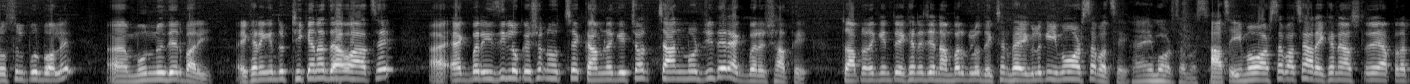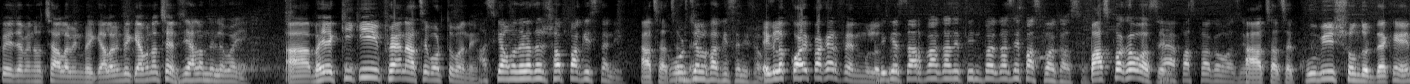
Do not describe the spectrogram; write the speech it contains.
রসুলপুর বলে মুন্নুদের বাড়ি। এখানে কিন্তু ঠিকানা দেওয়া আছে একবার ইজি লোকেশন হচ্ছে কামরাঙ্গি চর, চান মসজিদের একবারের সাথে। তো আপনারা কিন্তু এখানে যে নাম্বারগুলো দেখছেন ভাই এগুলো কি ইমো হোয়াটসঅ্যাপ আছে? হ্যাঁ এই হোয়াটসঅ্যাপ আছে। আচ্ছা ইমো হোয়াটসঅ্যাপ আছে আর এখানে আসলে আপনারা পেয়ে যাবেন হচ্ছে আলামিন ভাই আলামিন ভাই কেমন আছেন? জি আলহামদুলিল্লাহ ভাই। ভাইয়া কি কি ফ্যান আছে বর্তমানে? আজকে আমাদের কাছে সব পাকিস্তানি। আচ্ছা আচ্ছা অরিজিনাল পাকিস্তানি সব। এগুলো কয় পাকার ফ্যান মূলত? এদিকে চার পাক আছে তিন পাক আছে পাঁচ পাক আছে। পাঁচ পাকাও আছে? হ্যাঁ পাঁচ পাকাও আছে। আচ্ছা আচ্ছা খুবই সুন্দর। দেখেন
